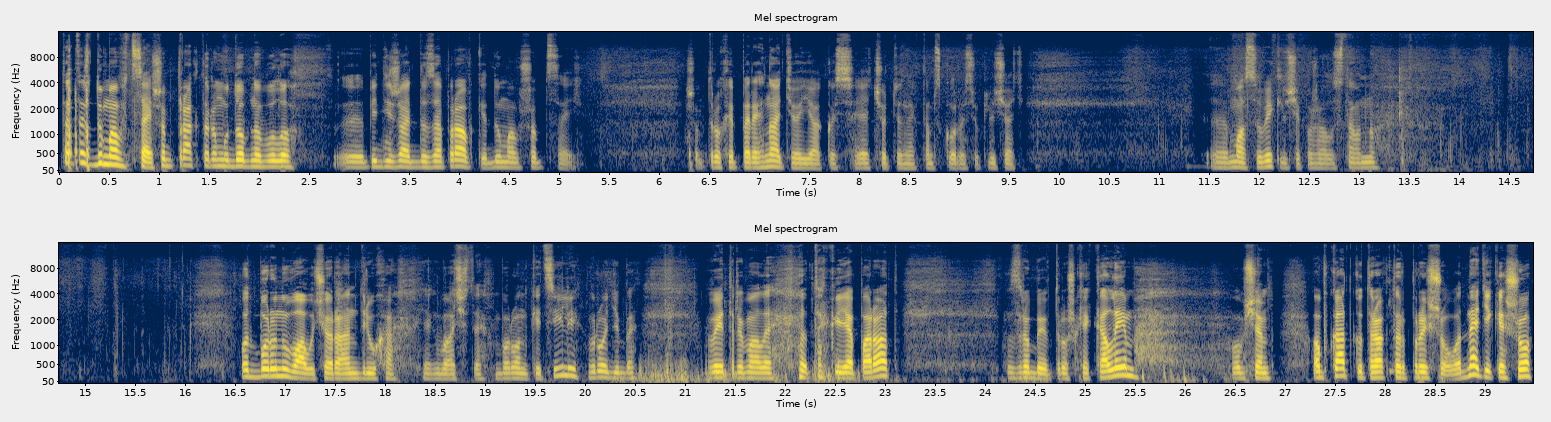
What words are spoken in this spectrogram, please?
Та ти ж думав цей, щоб трактором удобно було е, під'їжджати до заправки, думав, щоб цей. Щоб трохи перегнати його якось. Я чорт як там скорость включати. Е, Масу виключи, пожалуйста. Воно. От боронував вчора Андрюха, як бачите, боронки цілі, вроді би. Витримали такий апарат. Зробив трошки калим. В общем, обкатку трактор пройшов. Одне тільки що,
